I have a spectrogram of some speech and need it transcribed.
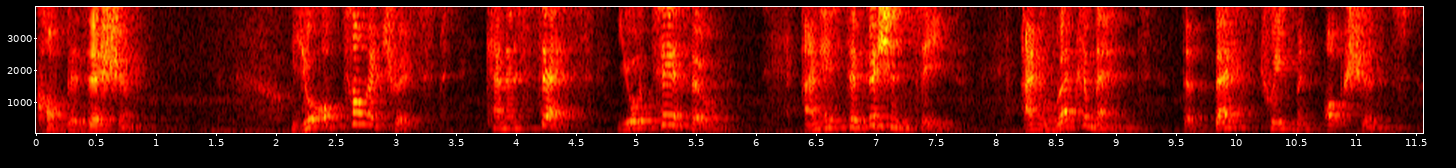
composition. Your optometrist can assess your tear film and its deficiencies and recommend the best treatment options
